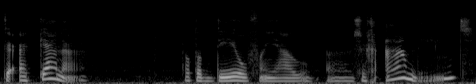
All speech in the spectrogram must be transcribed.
te erkennen dat dat deel van jou uh, zich aandient,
